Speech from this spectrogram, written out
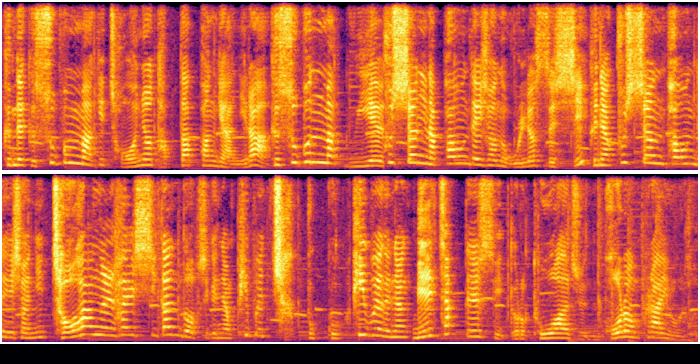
근데 그 수분막이 전혀 답답한 게 아니라 그 수분막 위에 쿠션이나 파운데이션을 올렸을 시 그냥 쿠션 파운데이션이 저항을 할 시간도 없이 그냥 피부에 촥 붙고 피부에 그냥 밀착될 수 있도록 도와주는 그런 프라이머거든요.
